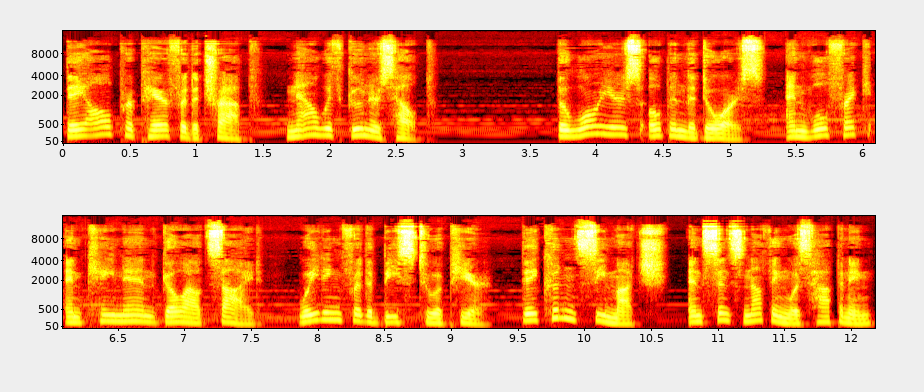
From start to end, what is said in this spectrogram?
They all prepare for the trap, now with Gunnar's help. The warriors open the doors, and Wulfric and Kainan go outside, waiting for the beast to appear. They couldn't see much, and since nothing was happening,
